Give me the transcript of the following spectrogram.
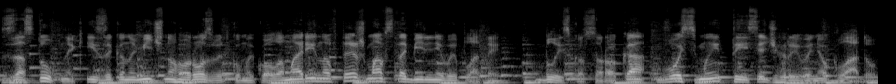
Заступник із економічного розвитку Микола Марінов теж мав стабільні виплати близько 48 тисяч гривень окладу,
